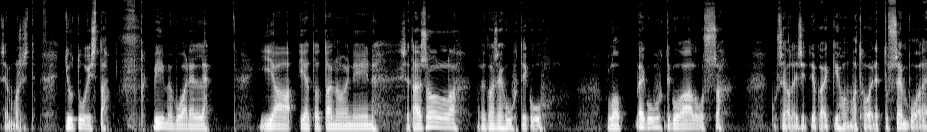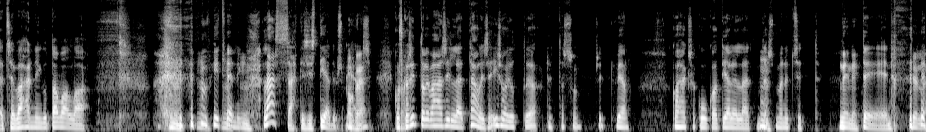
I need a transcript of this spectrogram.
semmoisista jutuista viime vuodelle. Ja, ja tota noin, niin se taisi olla, olikohan se huhtikuu, lop, ei kun huhtikuun alussa – kun se oli sitten jo kaikki hommat hoidettu sen puoleen. Että se vähän niin kuin tavallaan, mm, mm, miten mm, niin kuin, mm. lässähti siis tietyssä okay. mielessä. Koska no. sitten oli vähän silleen, että tämä oli se iso juttu ja nyt tässä on sitten vielä kahdeksan kuukautta jäljellä, että mitäs mm. mä nyt sitten niin, niin. teen. Kyllä,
